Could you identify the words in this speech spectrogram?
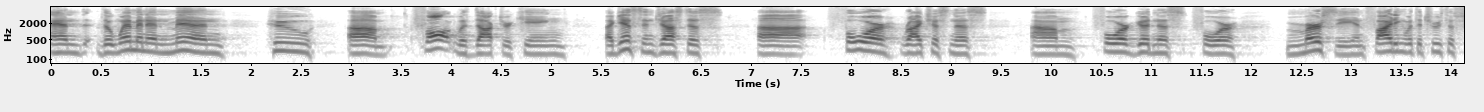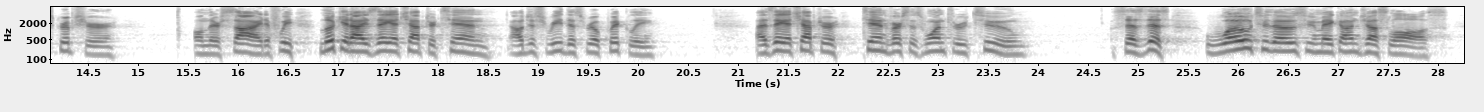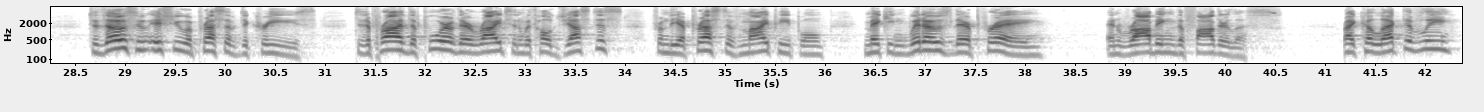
and the women and men who um, fought with Dr. King against injustice, uh, for righteousness, um, for goodness, for mercy, and fighting with the truth of Scripture on their side. If we look at Isaiah chapter 10, I'll just read this real quickly. Isaiah chapter 10, verses 1 through 2 says this Woe to those who make unjust laws, to those who issue oppressive decrees, to deprive the poor of their rights and withhold justice from the oppressed of my people, making widows their prey and robbing the fatherless. Right? Collectively,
